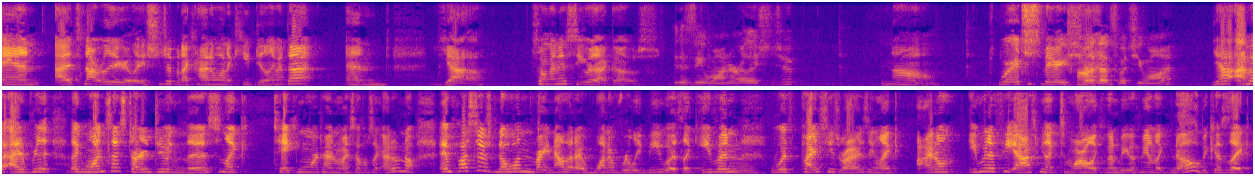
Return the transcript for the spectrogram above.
and I, it's not really a relationship, and I kind of want to keep dealing with that. And yeah, so I'm gonna see where that goes. Does he want a relationship? No, where it's just very. Are you fun. sure that's what you want? Yeah, I'm. I really like once I started doing this and like taking more time to myself. I was like, I don't know. And plus, there's no one right now that I want to really be with. Like even Mm-hmm. with Pisces rising, like I don't. Even if he asked me like tomorrow, like you're gonna be with me, I'm like no because like.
